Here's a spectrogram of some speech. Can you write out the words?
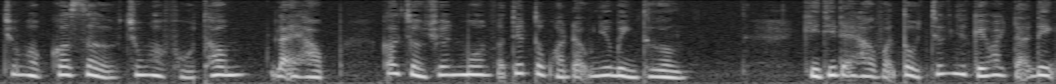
trung học cơ sở, trung học phổ thông, đại học Các trường chuyên môn vẫn tiếp tục hoạt động như bình thường. Kỳ thi đại học vẫn tổ chức như kế hoạch đã định.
